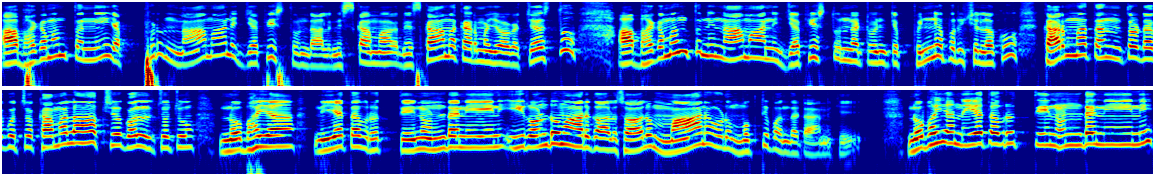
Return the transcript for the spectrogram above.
ఆ భగవంతుని ఎప్పుడు నామాన్ని జపిస్తుండాలి. నిష్కామ నిష్కామ కర్మయోగ చేస్తూ ఆ భగవంతుని నామాన్ని జపిస్తున్నటువంటి పుణ్యపురుషులకు కర్మతంతుడగుచు కమలాక్షు గొల్చుచు నుభయ నియత వృత్తి నుండనేని ఈ రెండు మార్గాలు చాలు మానవుడు ముక్తి పొందటానికి. నుభయ నియత వృత్తి నుండనీని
